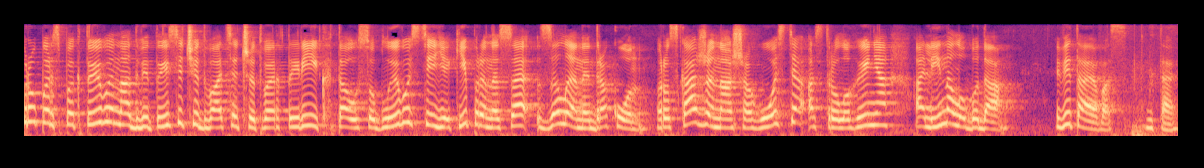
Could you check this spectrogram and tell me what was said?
Про перспективи на 2024 рік та особливості, які принесе зелений дракон, розкаже наша гостя, астрологиня Аліна Лобода. Вітаю вас! Вітаю.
